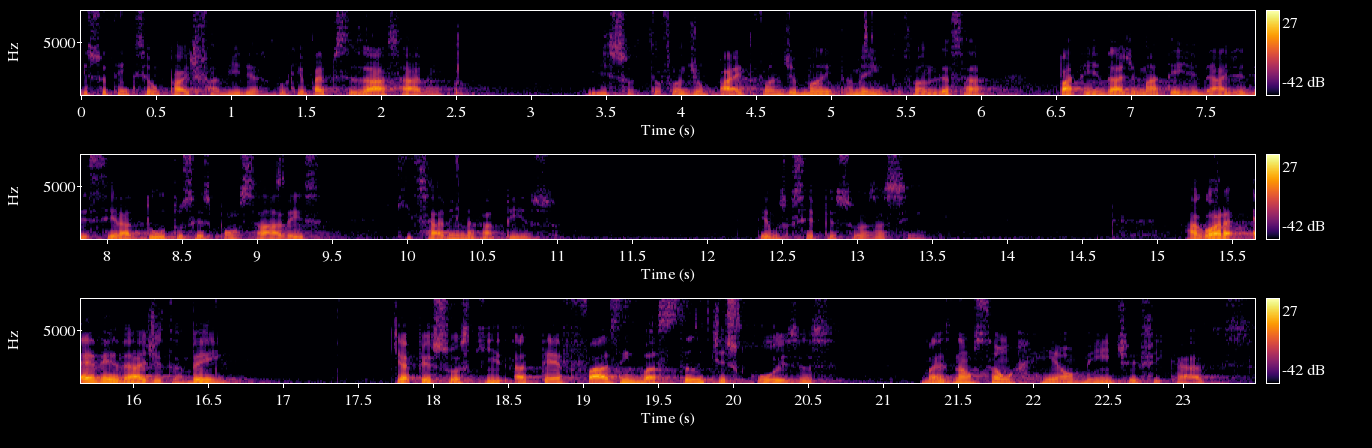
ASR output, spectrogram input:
Isso tem que ser um pai de família, porque vai precisar, sabe? Isso, estou falando de um pai, estou falando de mãe também, estou falando dessa paternidade e maternidade, de ser adultos responsáveis que sabem levar peso. Temos que ser pessoas assim. Agora, é verdade também que há pessoas que até fazem bastantes coisas, mas não são realmente eficazes.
